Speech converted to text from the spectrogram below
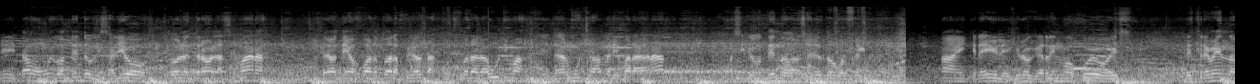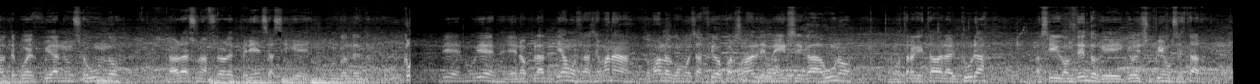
Sí, estamos muy contentos que salió todo lo entrenado en la semana. Tenemos que jugar todas las pelotas como si fuera la última, y tener mucha hambre para ganar. Así que contento que nos salió todo perfecto. Ah, increíble, creo que el ritmo de juego es, es tremendo, no te puedes cuidar ni un segundo. La verdad es una flor de experiencia, así que muy contento. Bien, muy bien. Eh, nos planteamos una semana tomarlo como desafío personal de medirse cada uno, demostrar que estaba a la altura. Así que contento que, que hoy supimos estar.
